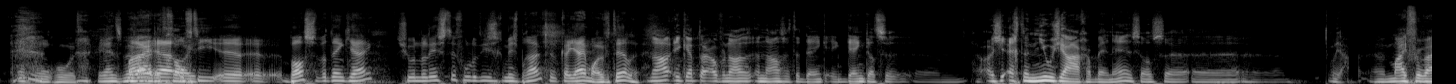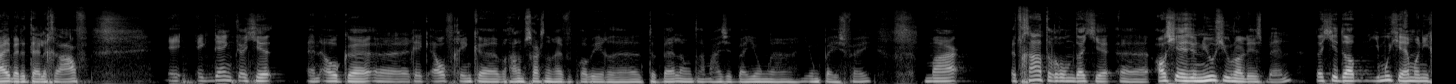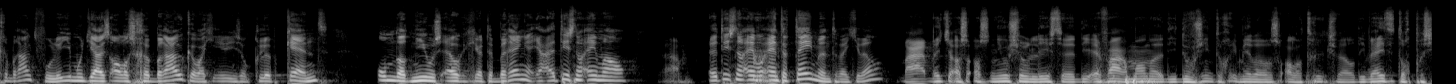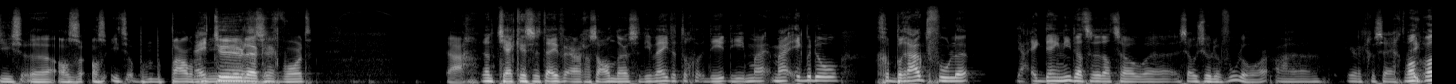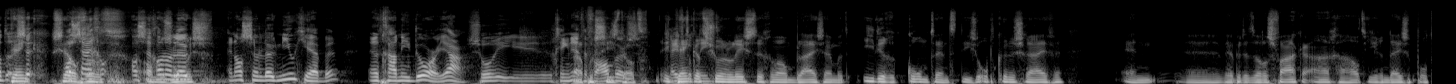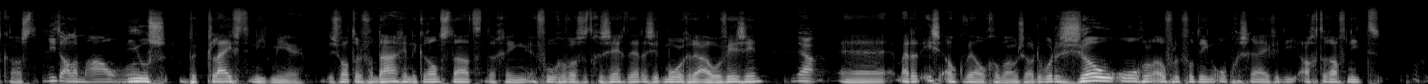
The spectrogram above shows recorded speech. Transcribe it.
Echt ongehoord. Rens Maar eh, of die, eh, eh, Bas, wat denk jij? Journalisten, voelen die zich misbruikt? Dat kan jij mooi vertellen. Nou, ik heb daarover na, na zitten denken. Ik denk dat ze, ehm, als je echt een nieuwsjager bent, hè, zoals eh, ja, Mai Verwij bij de Telegraaf. Ik, ik denk dat je, en ook eh, eh, Rick Elfrink, eh, we gaan hem straks nog even proberen te bellen, want hij zit bij jong, jong PSV. Maar het gaat erom dat je, als je een nieuwsjournalist bent, dat je dat, je moet je helemaal niet gebruikt voelen. Je moet juist alles gebruiken wat je in zo'n club kent, om dat nieuws elke keer te brengen. Ja, het is nou eenmaal... Ja. Het is nou eenmaal entertainment, weet je wel? Maar weet je, als, als nieuwsjournalisten, die ervaren mannen, die doorzien toch inmiddels alle trucs wel. Die weten toch precies als, als iets op een bepaalde manier tuurlijk. gezegd wordt. Ja, Dan checken ze het even ergens anders. Die weten toch... Die, die, maar, maar ik bedoel, gebruikt voelen... Ja, ik denk niet dat ze dat zo, eh, zo zullen voelen, hoor. Eh, eerlijk gezegd. Want, ik want denk ze, zelfs zij als ze gewoon een leuk- is. en als ze een leuk nieuwtje hebben en het gaat niet door. Ja, sorry, eh, het ging net Ja, even anders. dat. Ik denk dat niet? journalisten gewoon blij zijn met iedere content die ze op kunnen schrijven. En eh, we hebben het wel eens vaker aangehaald hier in deze podcast. Niet allemaal, hoor. Nieuws beklijft niet meer. Dus wat er vandaag in de krant staat, daar ging, vroeger was het gezegd, hè, daar zit morgen de oude vis in. Ja, Eh, maar dat is ook wel gewoon zo. Er worden zo ongelooflijk veel dingen opgeschreven die achteraf niet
